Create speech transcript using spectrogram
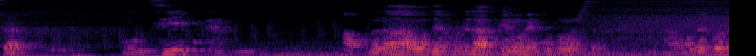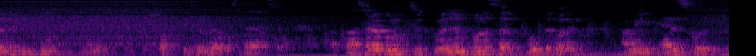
স্যার, বলছি, আপনারা আমাদের হোটেলে আজকে মনে প্রথম আসছেন। আমাদের হোটেলে কিন্তু মানে সব কিছুর ব্যবস্থায় আছে। আর তাছাড়া কোনো কিছু প্রয়োজন পড়লে স্যার বলতে পারেন। আমি অ্যারেঞ্জ করে দেবো।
